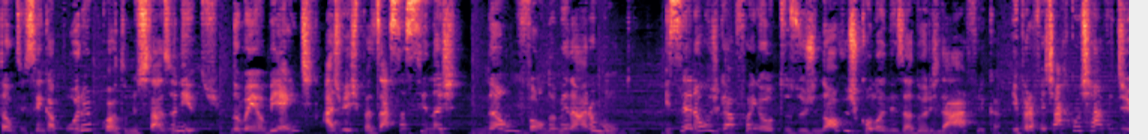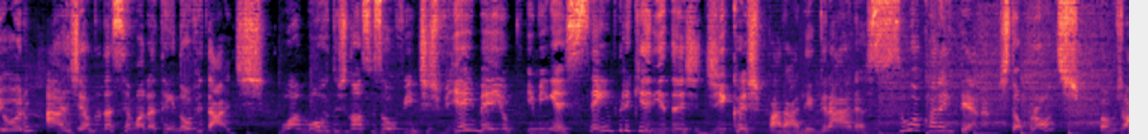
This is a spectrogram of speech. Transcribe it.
tanto em Singapura quanto nos Estados Unidos. No meio ambiente, as vespas assassinas não vão dominar o mundo. E serão os gafanhotos os novos colonizadores da África? E para fechar com chave de ouro, a agenda da semana tem novidades. O amor dos nossos ouvintes via e-mail e minhas sempre queridas dicas para alegrar a sua quarentena. Estão prontos? Vamos lá!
